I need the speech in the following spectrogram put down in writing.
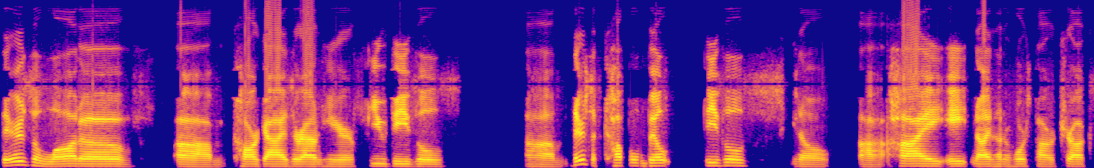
there's a lot of um, car guys around here, few diesels. Um, there's a couple built diesels, you know, uh, high eight, nine hundred horsepower trucks.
